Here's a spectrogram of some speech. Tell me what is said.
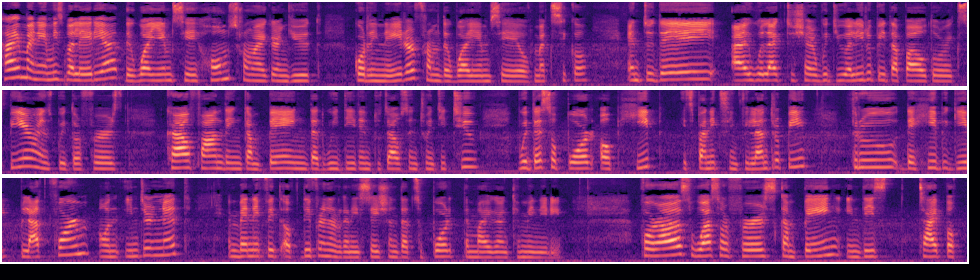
Hi, my name is Valeria, the YMCA Homes for Migrant Youth coordinator from the YMCA of Mexico. And today I would like to share with you a little bit about our experience with our first crowdfunding campaign that we did in 2022 with the support of HIP, Hispanics in Philanthropy, through the HIP Give platform on internet and benefit of different organizations that support the migrant community. For us was our first campaign in this type of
